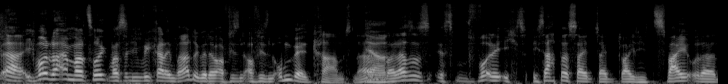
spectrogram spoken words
Ja, ich wollte noch einmal zurück, was ich gerade im Radio gehört habe, auf diesen, auf diesen Umweltkrams. Ne? Ja. Weil das ist, es wurde, ich, ich sage das seit, seit weiß ich, zwei oder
